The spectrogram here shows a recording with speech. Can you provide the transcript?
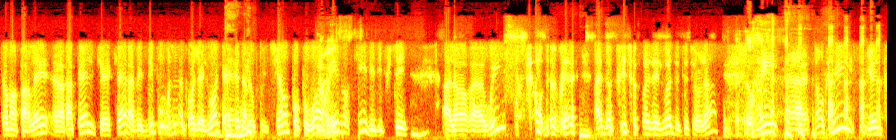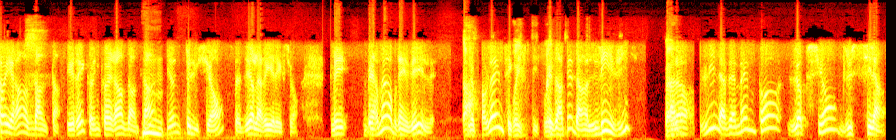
Tom en parlait, euh, rappelle que Kerr avait déposé un projet de loi qui ben était oui. dans l'opposition pour pouvoir oui. révoquer des députés. Alors, euh, oui, on devrait adopter ce projet de loi de toute urgence. Mais, euh, donc, lui, il y a une cohérence dans le temps. Éric a une cohérence dans le temps. Mm. Il y a une solution, c'est-à-dire la réélection. Mais Bernard Brinville, Ah, le problème, c'est oui, qu'il se présentait dans Lévis, Ben alors, lui n'avait même pas l'option du silence.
